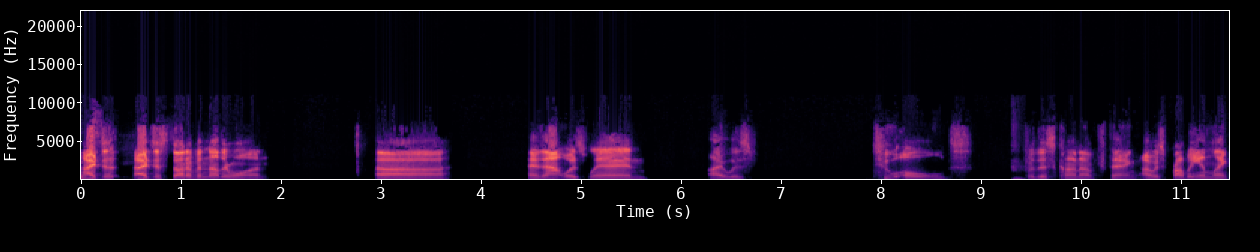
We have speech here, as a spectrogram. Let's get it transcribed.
I just I just thought of another one. Uh and that was when I was too old for this kind of thing. I was probably in like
